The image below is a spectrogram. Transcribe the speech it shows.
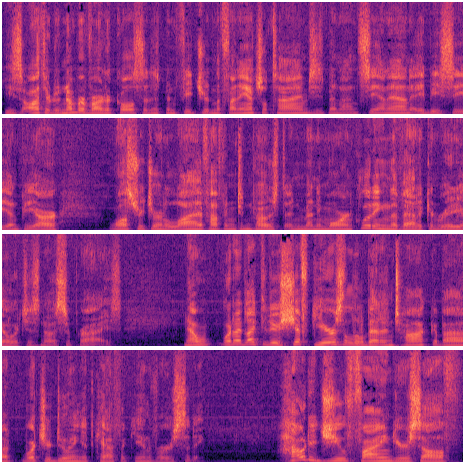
he's authored a number of articles and has been featured in the Financial Times. He's been on CNN, ABC, NPR, Wall Street Journal Live, Huffington Post, and many more, including the Vatican Radio, which is no surprise. Now, what I'd like to do is shift gears a little bit and talk about what you're doing at Catholic University. How did you find yourself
